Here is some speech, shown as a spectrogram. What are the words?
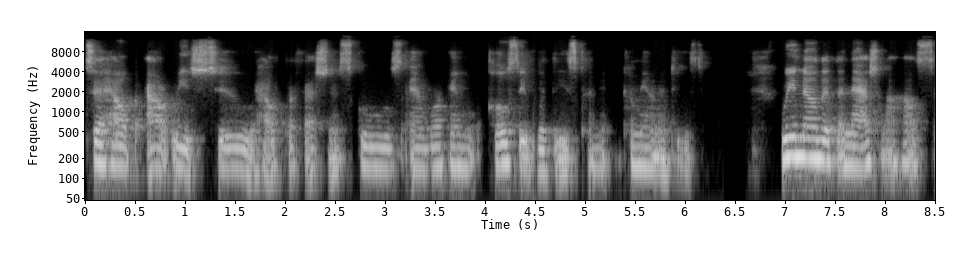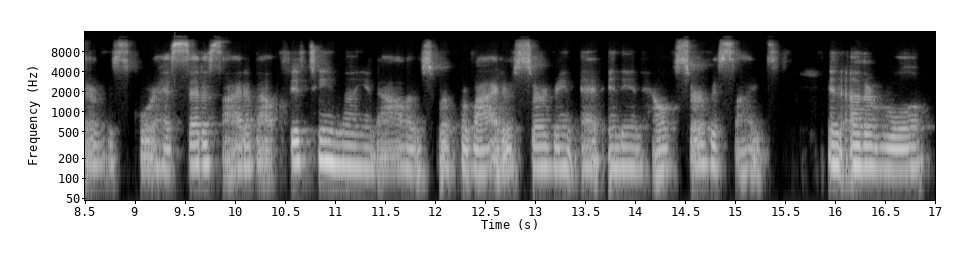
to help outreach to health profession schools and working closely with these com- communities. We know that the National Health Service Corps has set aside about $15 million for providers serving at Indian Health Service sites and other rural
